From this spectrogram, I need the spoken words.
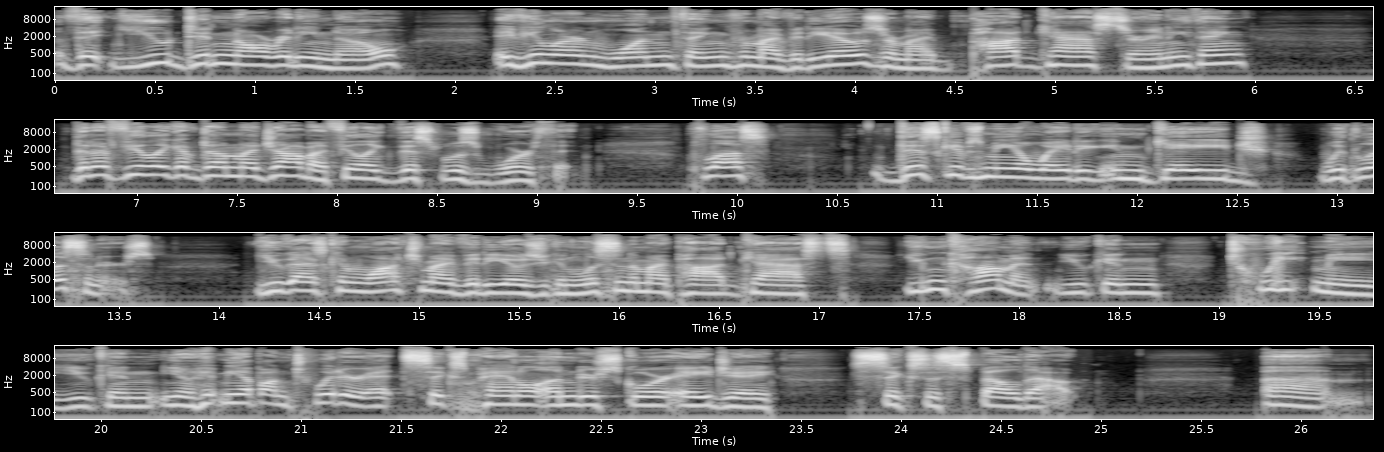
that you didn't already know, if you learn one thing from my videos or my podcasts or anything, then I feel like I've done my job. I feel like this was worth it. Plus, this gives me a way to engage with listeners. You guys can watch my videos, you can listen to my podcasts, you can comment, you can tweet me, you can, you know, hit me up on Twitter at sixpanel underscore AJ. Six is spelled out. Um,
